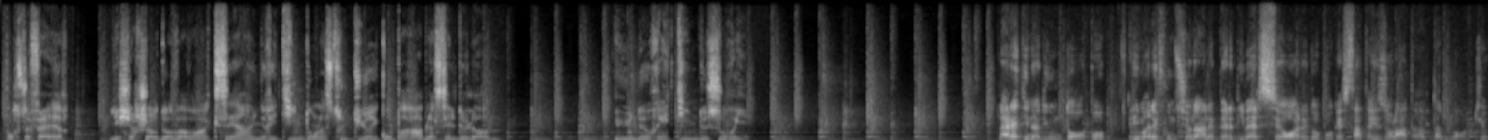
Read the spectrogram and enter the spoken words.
Pour ce faire, les chercheurs doivent avoir accès à une rétine dont la structure est comparable à celle de l'homme une rétine de souris. La retina di un topo rimane funzionale per diverse ore dopo che è stata isolata dall'occhio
